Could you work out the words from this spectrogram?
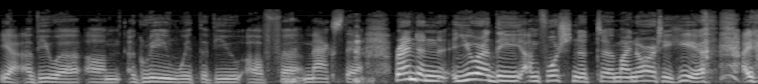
yeah, a viewer um, agreeing with the view of uh, Max there. Brandon, you are the unfortunate uh, minority here. I,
